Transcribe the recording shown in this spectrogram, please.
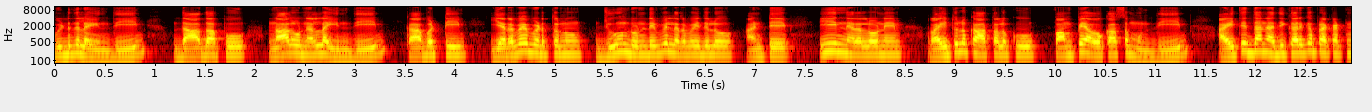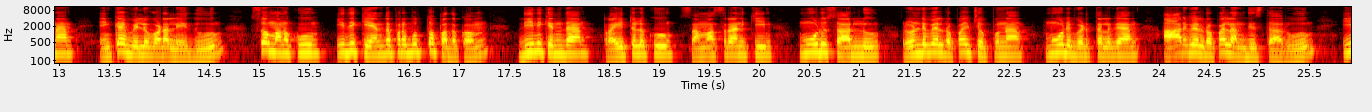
విడుదలైంది. దాదాపు నాలుగు నెలలు అయింది కాబట్టి ఇరవై విడతను జూన్ రెండు వేల ఇరవై ఐదులో అంటే ఈ నెలలోనే రైతుల ఖాతాలకు పంపే అవకాశం ఉంది. అయితే దాని అధికారిక ప్రకటన ఇంకా వెలువడలేదు. సో మనకు ఇది కేంద్ర ప్రభుత్వ పథకం. దీని కింద రైతులకు సంవత్సరానికి మూడు సార్లు రెండు వేల రూపాయలు చొప్పున మూడు విడతలుగా ఆరు వేల రూపాయలు అందిస్తారు. ఈ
